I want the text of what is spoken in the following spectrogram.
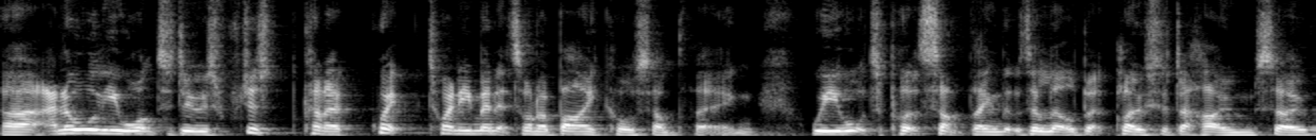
uh, and all you want to do is just kind of quick 20 minutes on a bike or something we ought to put something that was a little bit closer to home so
